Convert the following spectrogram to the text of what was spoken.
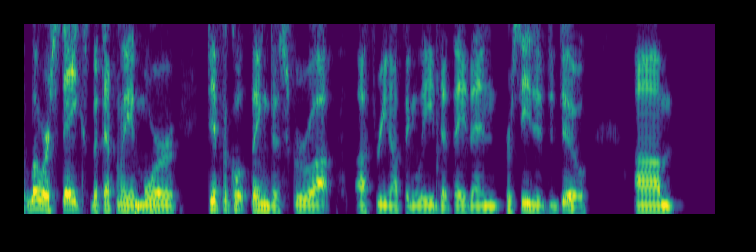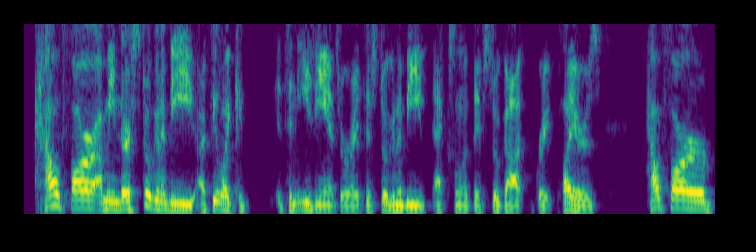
lower stakes, but definitely a mm-hmm. more difficult thing to screw up a three nothing lead that they then proceeded to do. Um, how far? I mean, they're still going to be. I feel like it, it's an easy answer, right? They're still going to be excellent. They've still got great players. How far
